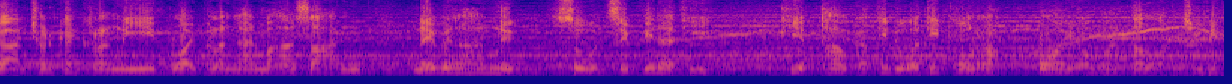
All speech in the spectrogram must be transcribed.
การชนกันครั้งนี้ปล่อยพลังงานมหาศาล ในเวลาหนึ่งส่วนสิบวินาที เทียบเท่ากับที่ดวงอาทิตย์ของเราปล่อยออกมาตลอดชีวิต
